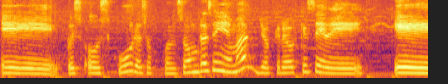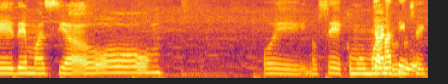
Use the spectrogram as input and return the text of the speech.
eh, pues oscuros o con sombras y demás, yo creo que se ve eh, demasiado, eh, no sé, como malo, no sé.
